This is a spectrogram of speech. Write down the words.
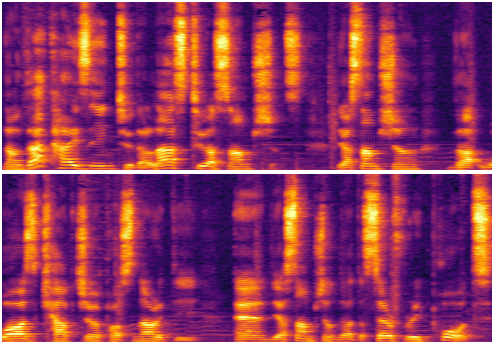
Now that ties into the last two assumptions the assumption that was capture personality and the assumption that the self report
